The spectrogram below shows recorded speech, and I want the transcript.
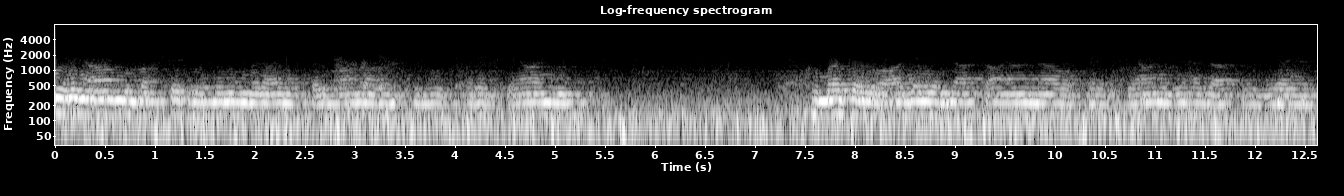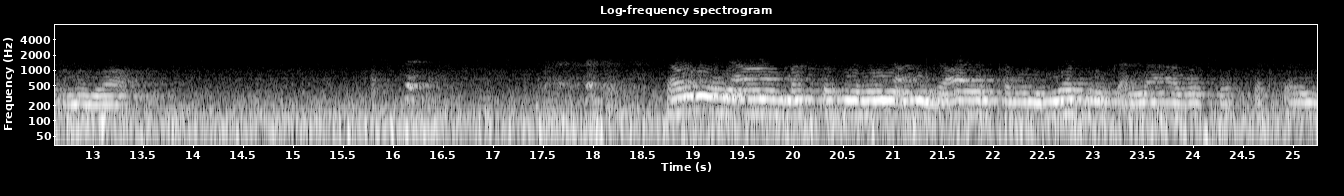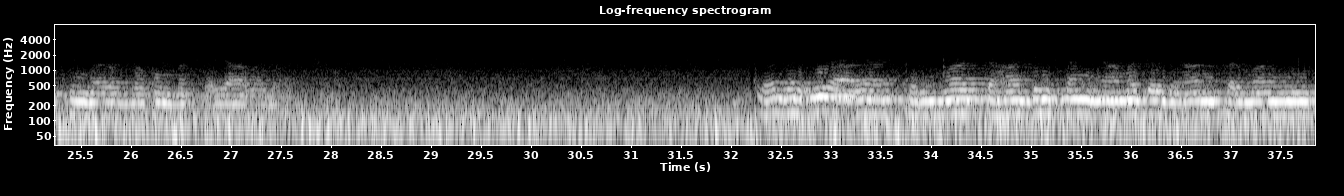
انعام و بخشش مدنی برای مسلمان و مشروف فرشتیانی حکمت و عدی ذات آیانا و فرشتیانی بحضات زیادتم الله سعودی انعام و بخشش مدنی عن دعای قبول کریمات کہا، دل شم نعمت و بیان فرمانی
